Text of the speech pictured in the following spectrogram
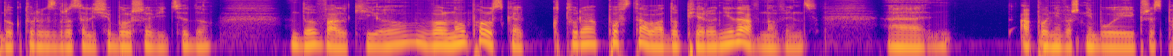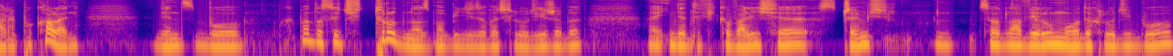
do których zwracali się bolszewicy, do, do walki o wolną Polskę, która powstała dopiero niedawno, więc e, a ponieważ nie było jej przez parę pokoleń, więc było chyba dosyć trudno zmobilizować ludzi, żeby e, identyfikowali się z czymś, co dla wielu młodych ludzi było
